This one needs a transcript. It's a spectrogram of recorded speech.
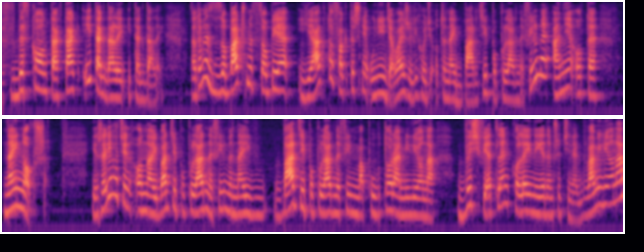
w dyskontach, tak? I tak dalej, i tak dalej. Natomiast zobaczmy sobie, jak to faktycznie u niej działa, jeżeli chodzi o te najbardziej popularne filmy, a nie o te najnowsze. Jeżeli chodzi o najbardziej popularne filmy, najbardziej popularny film ma 1,5 miliona wyświetleń, kolejny 1,2 miliona,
